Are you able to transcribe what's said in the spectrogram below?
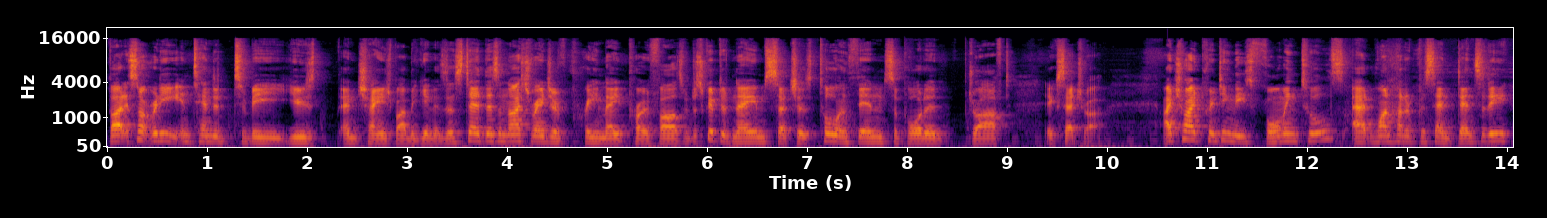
but it's not really intended to be used and changed by beginners. Instead, there's a nice range of pre-made profiles with descriptive names such as tall and thin, supported, draft, etc. I tried printing these forming tools at 100% density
